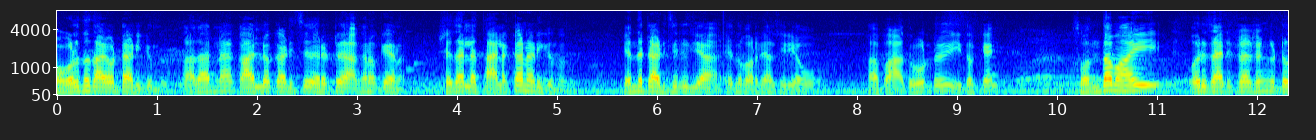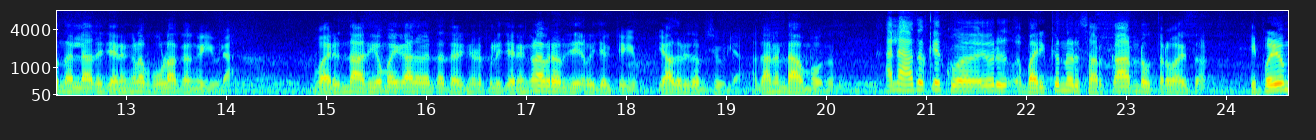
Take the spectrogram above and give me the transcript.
മുകളിൽ നിന്ന് അടിക്കുന്നത്. സാധാരണ കാലിലൊക്കെ അടിച്ച് വരട്ട് അങ്ങനെയൊക്കെയാണ് പക്ഷെ ഇതല്ല തലക്കാണ് അടിക്കുന്നത്. എന്നിട്ട് അടിച്ചിട്ടില്ല എന്ന് പറഞ്ഞാൽ ശരിയാവുമോ അപ്പോൾ അതുകൊണ്ട് ഇതൊക്കെ സ്വന്തമായി ഒരു സാറ്റിസ്ഫാക്ഷൻ കിട്ടുമെന്നല്ലാതെ ജനങ്ങളെ ഫൂളാക്കാൻ കഴിയൂല. വരുന്ന അധികം വൈകാതെ വരുന്ന തെരഞ്ഞെടുപ്പിൽ ജനങ്ങൾ അവരെ റിജക്റ്റ് ചെയ്യും. യാതൊരു സംശയവുമില്ല. അതാണ് ഉണ്ടാകാൻ പോകുന്നത്. അല്ല അതൊക്കെ ഒരു ഭരിക്കുന്ന ഒരു സർക്കാരിന്റെ ഉത്തരവാദിത്തമാണ് ഇപ്പോഴും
